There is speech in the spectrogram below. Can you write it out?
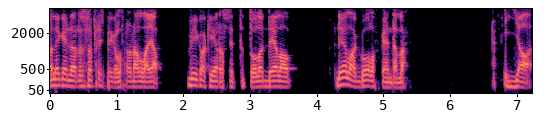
legendaarisella frisbeegolf-radalla ja viikakierros sitten tuolla Dela, Dela golfkentällä. Ja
